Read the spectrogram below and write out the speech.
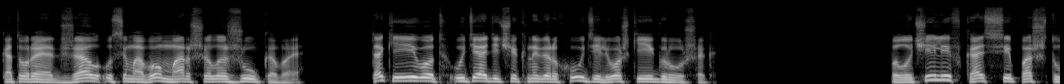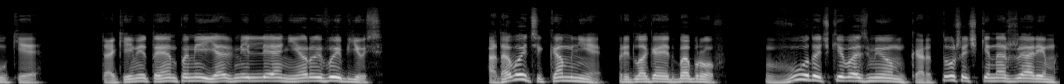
который отжал у самого маршала Жукова. Такие вот у дядечек наверху дележки игрушек. Получили в кассе по штуке. Такими темпами я в миллионеры выбьюсь. «А давайте ко мне», — предлагает Бобров. «Водочки возьмем, картошечки нажарим».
